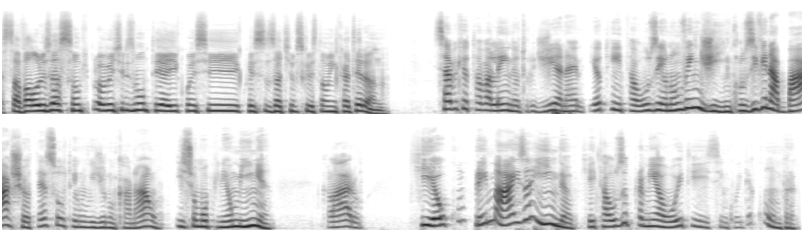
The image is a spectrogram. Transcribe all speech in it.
essa valorização que provavelmente eles vão ter aí com, esse, com esses ativos que eles estão encarteirando. Sabe que eu estava lendo outro dia, né? Eu tenho Itaúsa e eu não vendi. Inclusive, na baixa, eu até soltei um vídeo no canal. Isso é uma opinião minha, claro que eu comprei mais ainda. Porque a Itaúsa, para mim, a 8,50 é compra.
